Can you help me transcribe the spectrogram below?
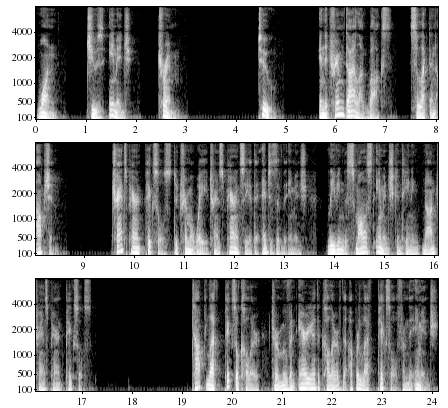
1. Choose Image, Trim. 2. In the Trim dialog box, select an option. Transparent pixels to trim away transparency at the edges of the image, leaving the smallest image containing non-transparent pixels. Top left pixel color to remove an area the color of the upper left pixel from the image.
